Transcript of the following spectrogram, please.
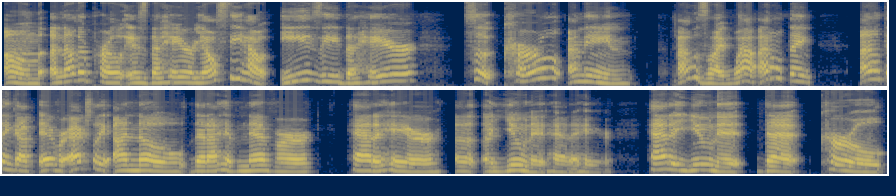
Um, another pro is the hair. Y'all see how easy the hair took curl, I mean, I was like, wow, I don't think I don't think I've ever actually I know that I have never had a hair, a, a unit had a hair, had a unit that curled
